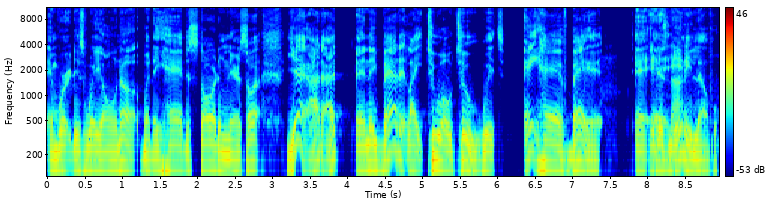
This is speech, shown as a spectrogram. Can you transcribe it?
and worked his way on up, but they had to start him there. So yeah, I, I and they batted like 202, which ain't half bad at, at any level.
